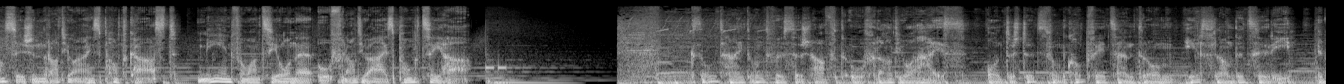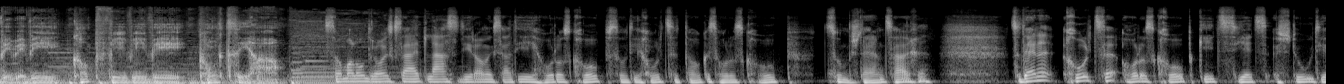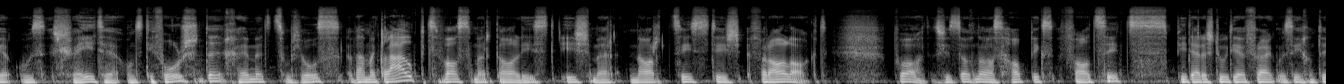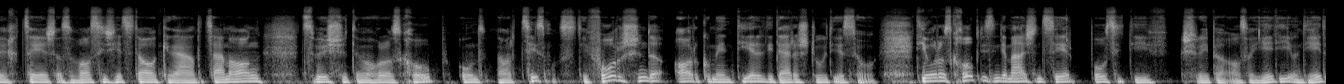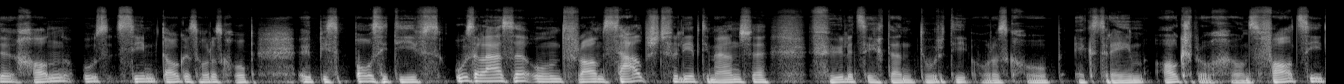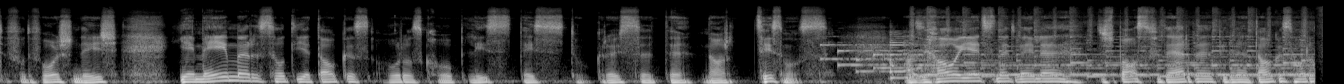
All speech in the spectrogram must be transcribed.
Das ist ein Radio 1 Podcast. Mehr Informationen auf radio1.ch. Gesundheit und Wissenschaft auf Radio 1. Unterstützt vom Kopfwehzentrum Irlande Zürich. www.kopfwww.ch So mal unter uns gesagt, lesen die auch die Horoskop, so die kurzen Tageshoroskop zum Sternzeichen. Zu diesen kurzen Horoskop gibt es jetzt eine Studie aus Schweden. Und die Forschenden kommen zum Schluss, wenn man glaubt, was man da liest, ist man narzisstisch veranlagt. Boah, das ist jetzt doch noch ein happiges Fazit. Bei dieser Studie fragt man sich natürlich zuerst, also was ist jetzt da genau der Zusammenhang zwischen dem Horoskop und Narzissmus? Die Forschenden argumentieren in dieser Studie so. Die Horoskope die sind ja meistens sehr positiv geschrieben. Also jede und jeder kann aus seinem Tageshoroskop etwas Positives herauslesen und vor allem selbstverliebte Menschen fühlen sich dann durch die Horoskop extrem angesprochen. Und das Fazit der Forschenden ist, je mehr man so die Tageshoroskop liest, desto grösser der Narzissmus. Also ich kann euch jetzt nicht wollen, den Spass verderben bei diesen Tageshoroskop.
